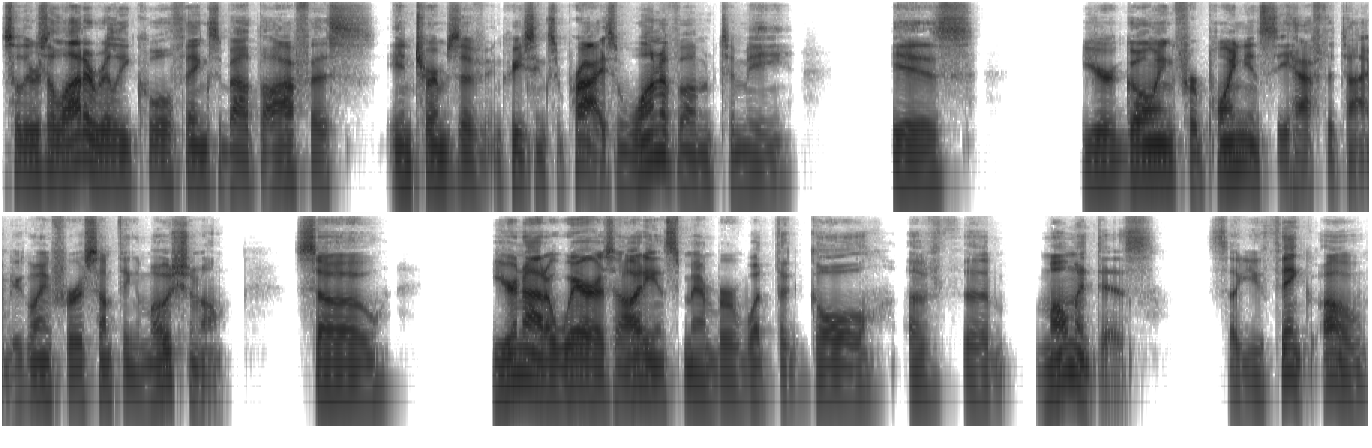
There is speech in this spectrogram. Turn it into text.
So there's a lot of really cool things about The Office in terms of increasing surprise. One of them to me is you're going for poignancy half the time. You're going for something emotional. So you're not aware as an audience member what the goal of the moment is. So you think, oh,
